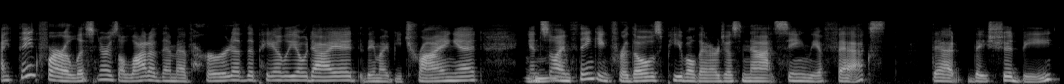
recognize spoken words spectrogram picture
I think for our listeners, a lot of them have heard of the paleo diet. They might be trying it. Mm-hmm. And so, mm-hmm. I'm thinking for those people that are just not seeing the effects that they should be,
